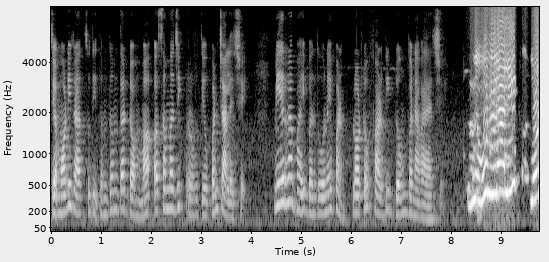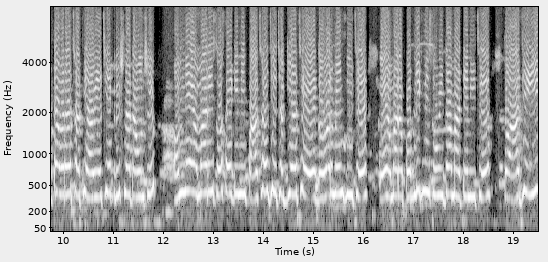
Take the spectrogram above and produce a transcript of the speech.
જ્યાં મોડી રાત સુધી ધમધમતા ડોમમાં અસામાજિક પ્રવૃત્તિઓ પણ ચાલે છે. મેયરના ભાઈબંધુઓને પણ પ્લોટો ફાળવી ડોમ બનાવાયા છે. હું નિરાલી, મોટા વરાછાથી આવીએ છીએ કૃષ્ણા ટાઉનશીપ. અમને અમારી સોસાયટીની પાછળ જે જગ્યા છે, એ ગવર્મેન્ટની છે, એ અમારા પબ્લિકની સુવિધા માટેની છે. તો આજે એ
